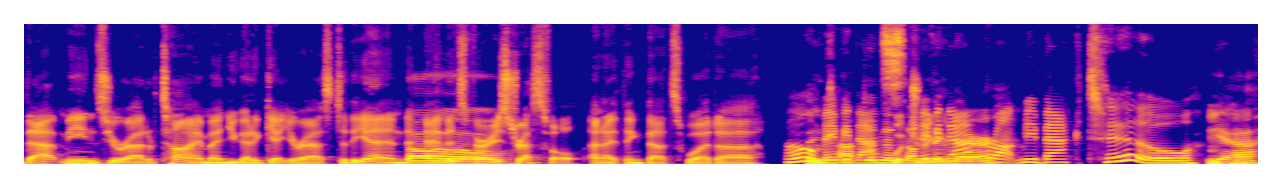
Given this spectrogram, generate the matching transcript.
that means you're out of time and you got to get your ass to the end, and it's Oh. very stressful. And I think that's what. uh Oh, They maybe tapped that's into something something that there. brought me back too. Mm-hmm. Yeah.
